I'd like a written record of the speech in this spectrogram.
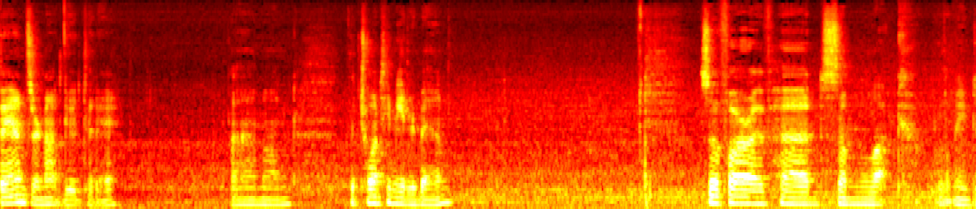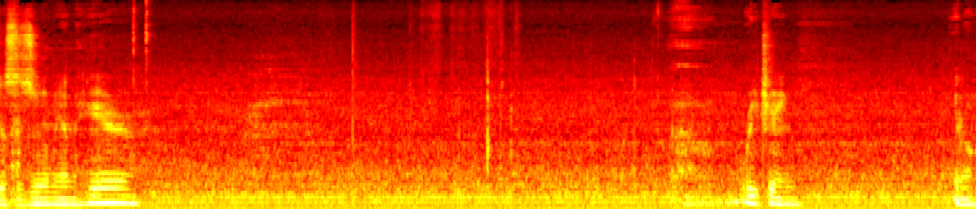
Bands are not good today. I'm on the 20 meter band. So far, I've had some luck. Let me just zoom in here. Um, reaching, you know,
